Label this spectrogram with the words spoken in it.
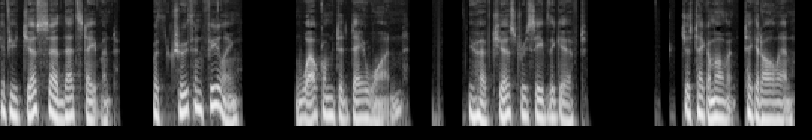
If you just said that statement with truth and feeling, welcome to day one. You have just received the gift. Just take a moment, take it all in.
